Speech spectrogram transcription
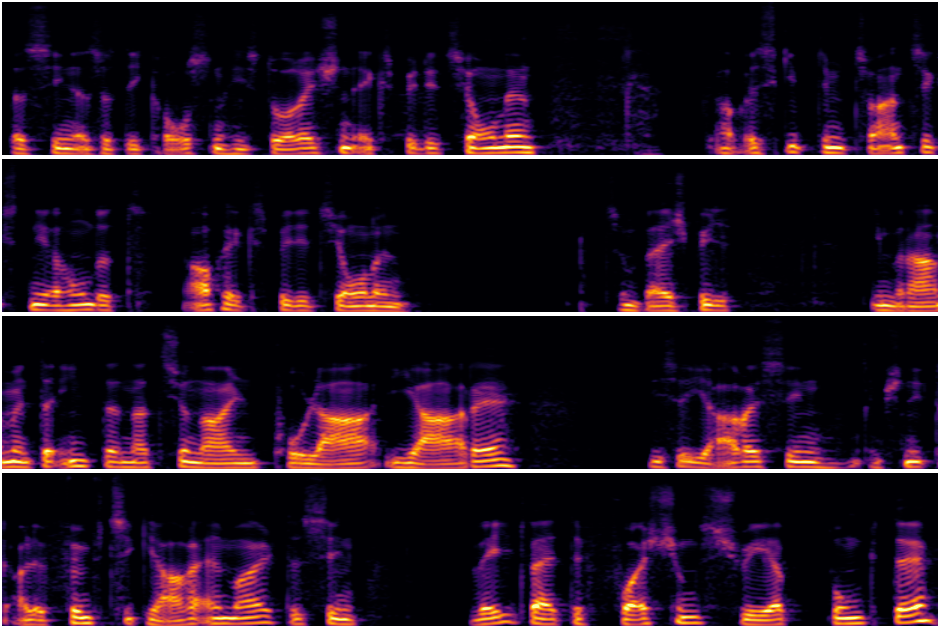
Das sind also die großen historischen Expeditionen. Aber es gibt im 20. Jahrhundert auch Expeditionen, zum Beispiel im Rahmen der internationalen Polarjahre diese Jahre sind im Schnitt alle 50 Jahre einmal. Das sind weltweite Forschungsschwerpunkte,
